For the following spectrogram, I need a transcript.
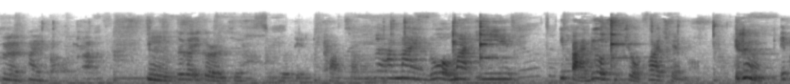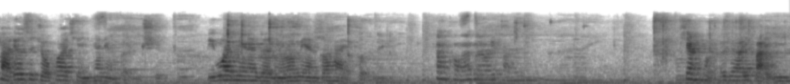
吃的太饱了？嗯，这个一个人吃有点夸张。那它卖如果卖一一百六十九块钱哦，一百六十九块钱，你看两个人吃，比外面那个牛肉面都还合呢。巷口那个要一百一，巷口那个要一百一，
